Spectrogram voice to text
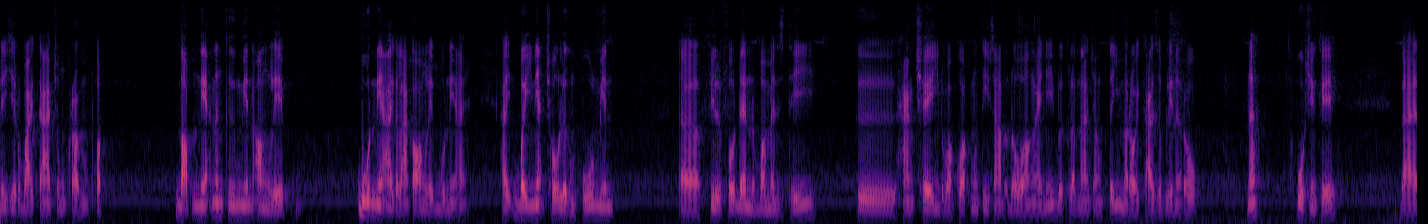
នេះជារបាយការណ៍ចុងក្រោយបំផុត10នាក់ហ្នឹងគឺមានអង់គ្លេស4នាក់ឲ្យកីឡាករអង់គ្លេស4នាក់ហើយហើយ3នាក់ឈរលើកំពូលមាន Phil Foden របស់ Man City គឺហាងឆេងរបស់គាត់ក្នុងទីផ្សារដូរថ្ងៃនេះបើក្លឹបណាចង់ទិញ190លានអឺរ៉ូណាខ្ពស់ជាងគេដែល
